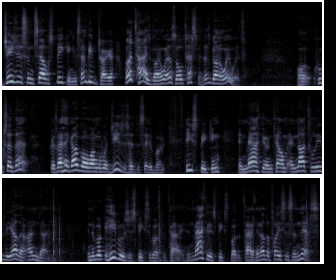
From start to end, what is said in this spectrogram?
Jesus himself speaking. Some people try you, well, that tie's gone away. That's Old Testament. That's gone away with. Well, who said that? Because I think I'll go along with what Jesus had to say about it. He's speaking in Matthew and tell him, and not to leave the other undone. In the book of Hebrews, it speaks about the tithe. In Matthew, it speaks about the tithe. In other places in this.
